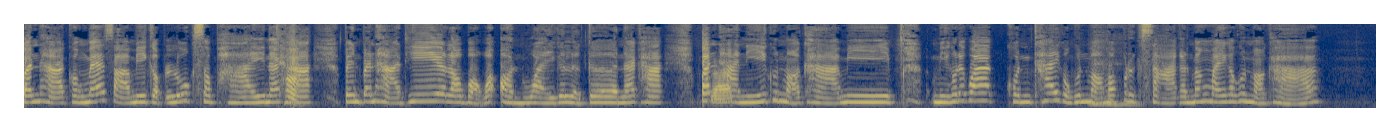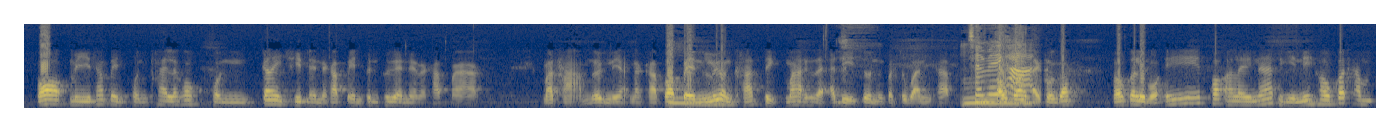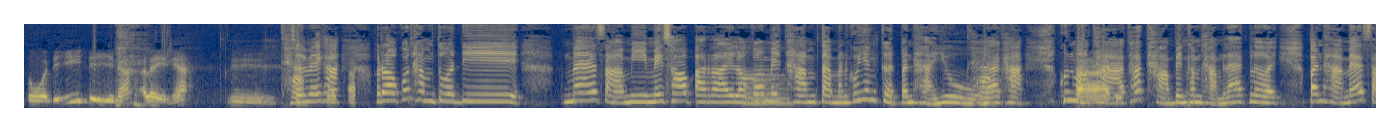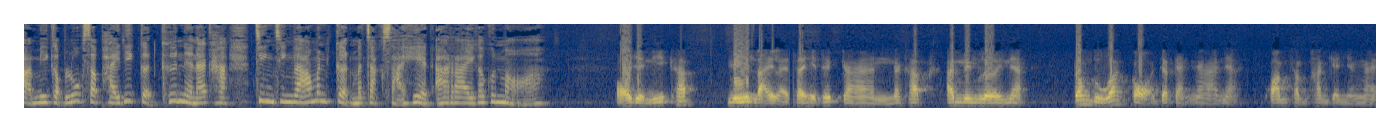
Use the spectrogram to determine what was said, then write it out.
ปัญหาของแม่สามีกับลูกสะพ้ายนะคะค่ะเป็นปัญหาที่เราบอกว่าอ่อนวัยกันเหลือเกินนะคะ ปัญหานี้คุณหมอขามี มีเขาเรียกว่าคนไข้ของคุณหมอมาปรึกษากันบ้างไหมคะคุณหมอขา ก็มีทั้งเป็นคนไข้แล้วก็คนใกล้ชิดเลยนะครับ เป็นเพื่อนๆเนี่ยนะครับมามาถามเรื่องเนี้ยนะครับ ก็เป็นเรื่องคลาสสิกมากตั้งแต่อดีตจนถึงปัจจุบันครับใช่ไหมเขาก็คะหลายคนก็เขาก็เลยบอกเอ๊ะเพราะอะไรนะถึงอย่างนี้เขาก็ทำตัวดีดีๆนะ อะไรอย่างเงี้ยอืมค่ะใช่ไหมคะนะครับเราก็ทำตัวดี แม่สามีไม่ชอบอะไรเราก็อ่าไม่ทำแต่มันก็ยังเกิดปัญหาอยู่ค่ะนะคะคุณหมอขาถ้าถามเป็นคำถามแรกเลย ปัญหาแม่สามีกับลูกสะใภ้ที่เกิดขึ้นเนี่ยนะคะ จริง ๆ แล้วมันเกิดมาจากสาเหตุอะไรคะคุณหมออ๋ออย่างนี้ครับ มีหลายๆสาเหตุด้วยกันนะครับ อันหนึงเลยเนี่ยต้องดูว่าก่อนจะแต่งงานเนี่ย ความสัมพันธ์กันยังไง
